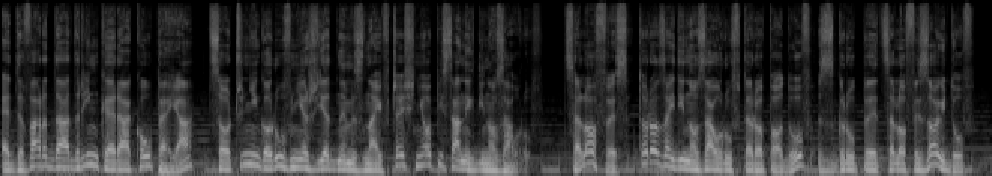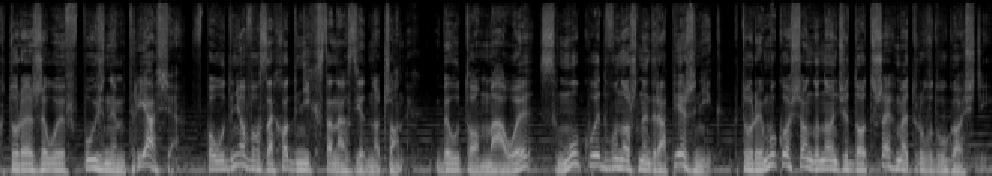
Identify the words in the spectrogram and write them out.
Edwarda Drinkera Coupeya, co czyni go również jednym z najwcześniej opisanych dinozaurów. Celofyz to rodzaj dinozaurów teropodów z grupy celofyzoidów, które żyły w późnym Triasie południowo-zachodnich Stanach Zjednoczonych. Był to mały, smukły dwunożny drapieżnik, który mógł osiągnąć do 3 metrów długości.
